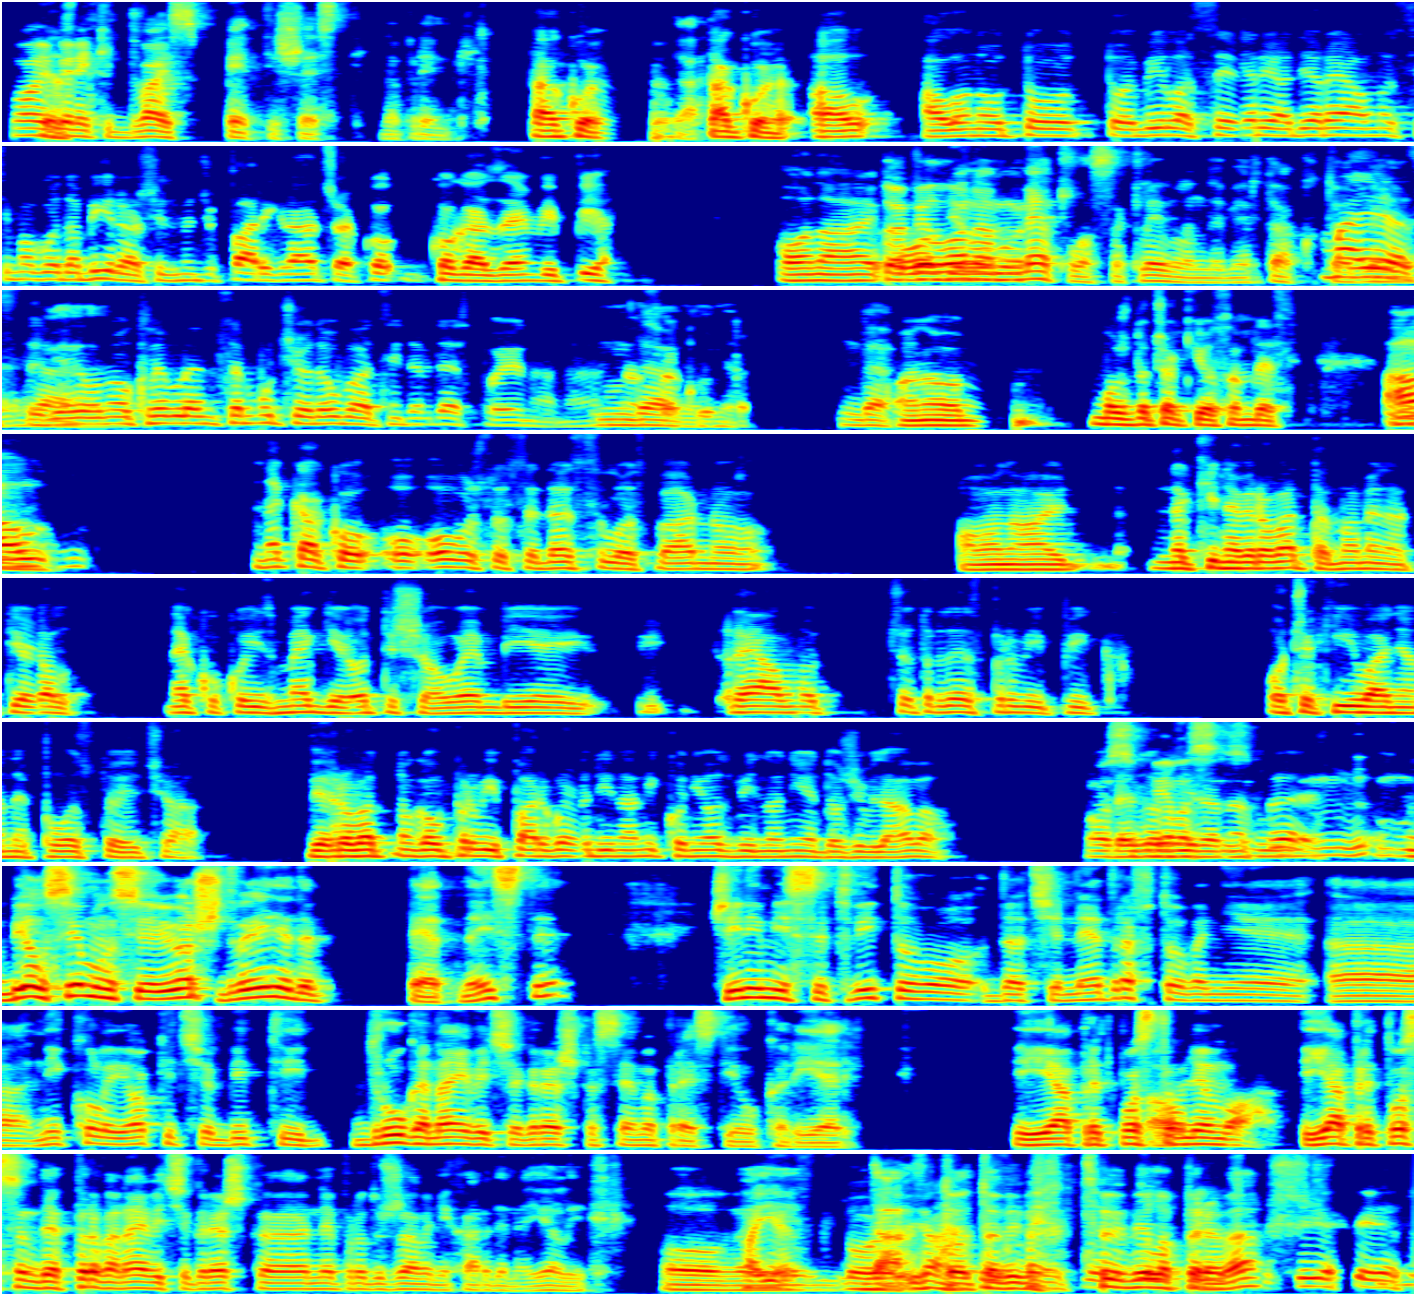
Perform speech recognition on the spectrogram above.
On je Jeste. bio neki 25. i 6. na primjer. Tako je, da. tako je. Ali al ono, to, to je bila serija gdje realno si mogao da biraš između par igrača ko, koga za MVP-a. Onaj, to je bilo ona ovo... metla sa Clevelandom, jer tako? To Ma je bilo, jeste, da. ono, Cleveland se mučio da ubaci 90 pojena na, na da, svaku da, da. da. Ono, možda čak i 80. Ali mm. nekako o, ovo što se desilo stvarno onaj, neki nevjerovatan moment, jel neko koji iz Mege otišao u NBA realno 41. pik očekivanja nepostojeća. Vjerovatno ga u prvi par godina niko ni ozbiljno nije doživljavao. Osim Bill, Bill Simmons je još 2015. Čini mi se tvitovo da će nedraftovanje a, Nikola Jokića biti druga najveća greška Sema Prestija u karijeri. I ja pretpostavljam, Opa. ja pretpostavljam da je prva najveća greška neprodužavanje Hardena, je li? Ove, pa da, je, to, da, ja. to, to, bi, to bi bila prva.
